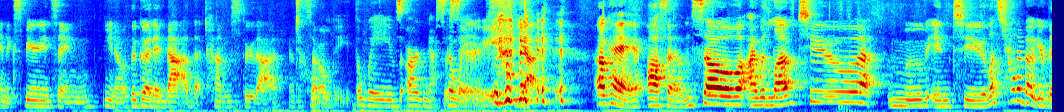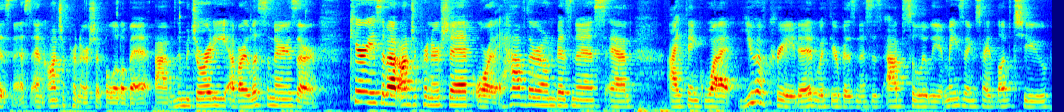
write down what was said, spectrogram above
and experiencing, you know, the good and bad that comes through that. And totally. So, the waves are necessary. Waves. yeah. Okay, awesome. So I would love to move into let's chat about your business and entrepreneurship a little bit. Um, the majority of our listeners are curious about entrepreneurship or they have their own business, and I think what you have created with your business is absolutely amazing. So I'd love to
